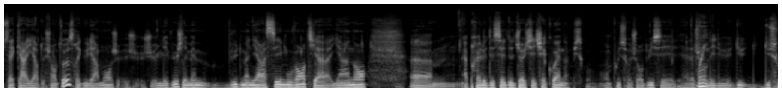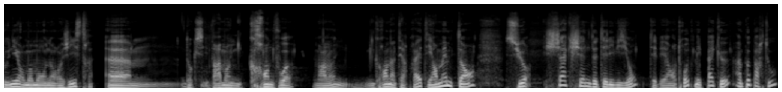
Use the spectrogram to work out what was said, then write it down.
sa carrière de chanteuse régulièrement. Je, je, je l'ai vu, je l'ai même vu de manière assez émouvante il y a, il y a un an, euh, après le décès de Joyce Echequan, puisqu'en plus aujourd'hui c'est la journée du, du, du souvenir au moment où on enregistre. Euh, donc c'est vraiment une grande voix, vraiment une, une grande interprète. Et en même temps, sur chaque chaîne de télévision, TVA entre autres, mais pas que, un peu partout,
